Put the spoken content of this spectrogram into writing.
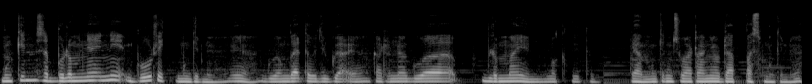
Mungkin sebelumnya ini burik mungkin ya, ya gua nggak tahu juga ya karena gua belum main waktu itu. Ya mungkin suaranya udah pas mungkin ya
